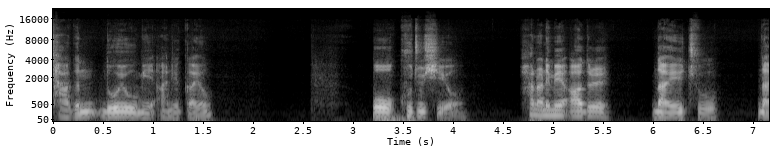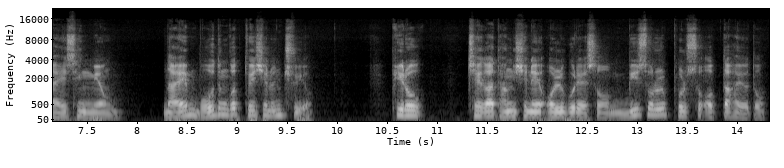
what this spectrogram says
작은 노여움이 아닐까요? 오 구주시여 하나님의 아들 나의 주 나의 생명 나의 모든 것 되시는 주여 비록 제가 당신의 얼굴에서 미소를 볼 수 없다 하여도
